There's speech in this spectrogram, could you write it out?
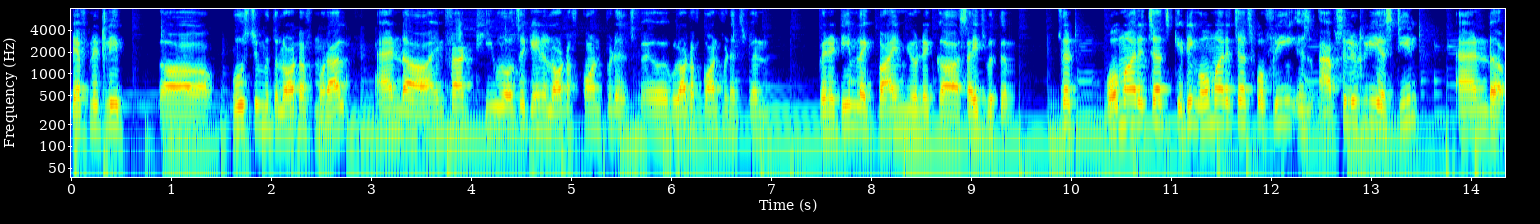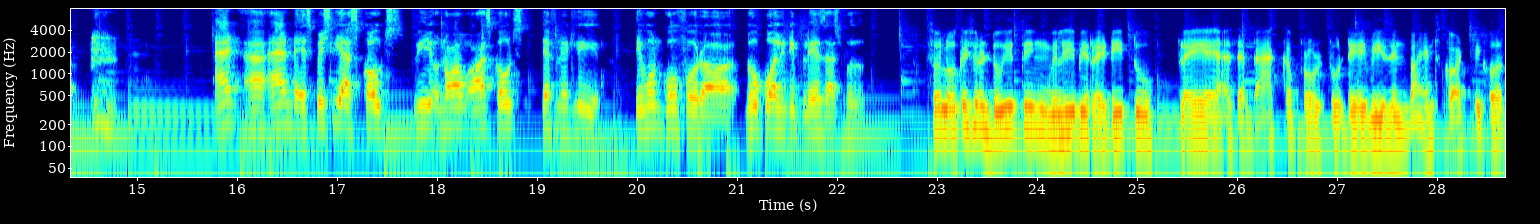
definitely uh, boost him with a lot of morale, and uh, in fact, he will also gain a lot of confidence, uh, a lot of confidence when when a team like Bayern Munich uh, sides with him. That Omar Richards getting Omar Richards for free is absolutely a steal, and. Uh, and and especially as scouts, we know our scouts definitely they won't go for low quality players as well. So Lokeshwaran, do you think will he be ready to play as a backup role to Davies in Bayern squad because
